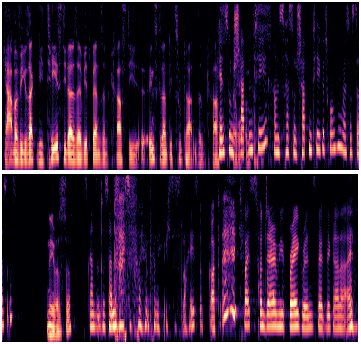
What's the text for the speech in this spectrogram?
Ja, aber wie gesagt, die Tees, die da serviert werden, sind krass. Die äh, insgesamt die Zutaten sind krass. Kennst du einen und Schattentee? Hast, hast du einen Schattentee getrunken? Weißt du, was das ist? Nee, was ist das? Das ist ganz interessant, weißt du vorher, von dem ich das weiß. Oh Gott. Ich weiß es von Jeremy Fragrance, fällt mir gerade ein.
